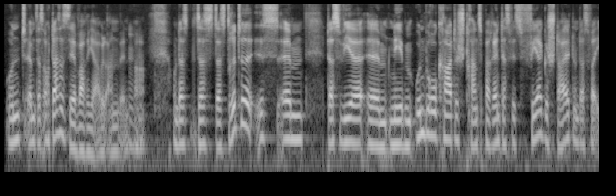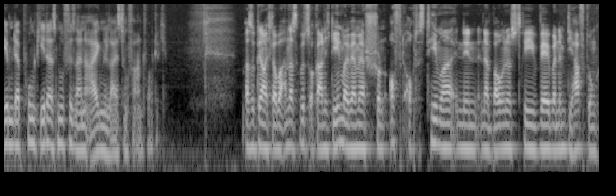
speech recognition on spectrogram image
Und ähm, das, auch das ist sehr variabel anwendbar. Mhm. Und das, das, das Dritte ist, ähm, dass wir ähm, neben unbürokratisch, transparent, dass wir es fair gestalten und das war eben der Punkt, jeder ist nur für seine eigene Leistung verantwortlich. Also genau, ich glaube, anders wird es auch gar nicht gehen, weil wir haben ja schon oft auch das Thema in, den, in der Bauindustrie, wer übernimmt die Haftung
